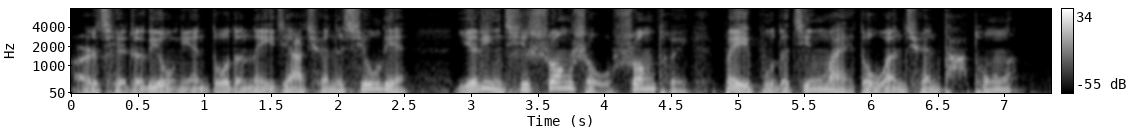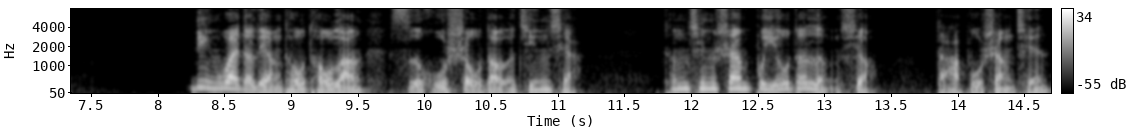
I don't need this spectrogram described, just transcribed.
而且这六年多的内家拳的修炼，也令其双手、双腿、背部的经脉都完全打通了。另外的两头头狼似乎受到了惊吓，藤青山不由得冷笑，大步上前，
